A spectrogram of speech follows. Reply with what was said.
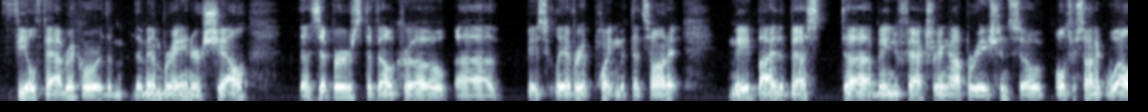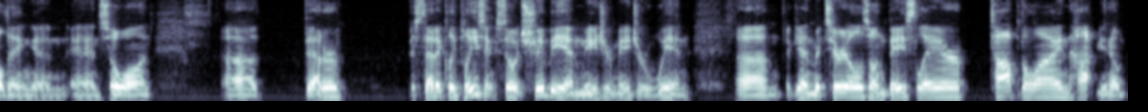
field fabric or the, the membrane or shell, the zippers, the Velcro, uh, basically every appointment that's on it, made by the best uh, manufacturing operations, so ultrasonic welding and and so on, uh, that are aesthetically pleasing. So it should be a major major win. Um, again, materials on base layer, top of the line, hot, you know,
